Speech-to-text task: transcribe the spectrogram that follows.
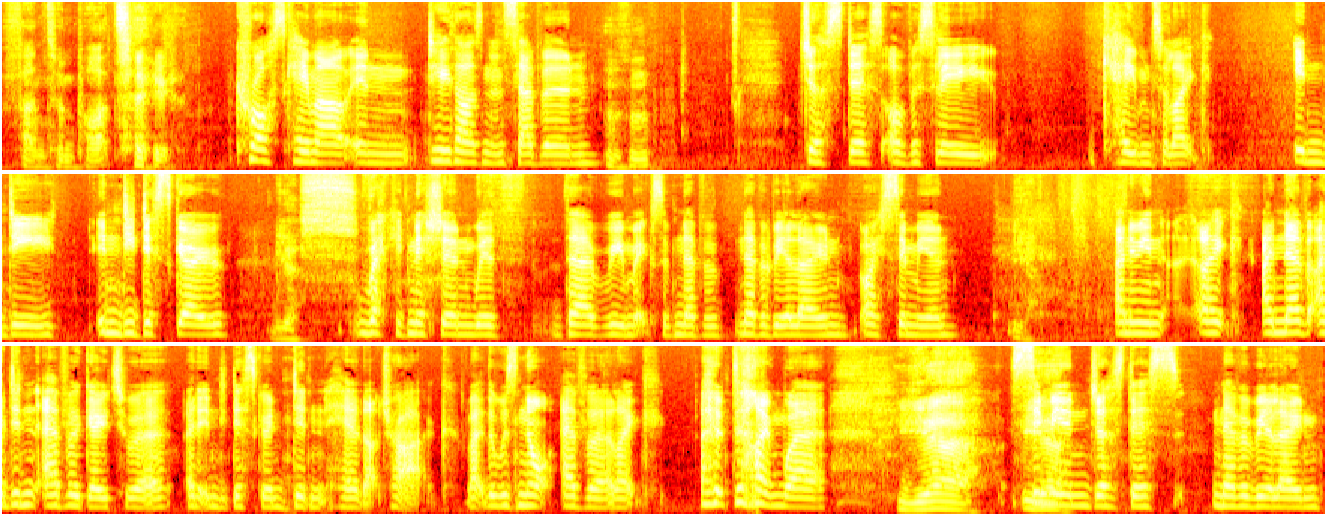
Phantom Part 2 Cross came out in 2007. Mm-hmm. Justice obviously came to like indie indie disco yes recognition with their remix of Never Never Be Alone by Simian. yeah And I mean, like, I never, I didn't ever go to a, an indie disco and didn't hear that track. Like, there was not ever like a time where yeah yeah. Simian Justice Never Be Alone.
